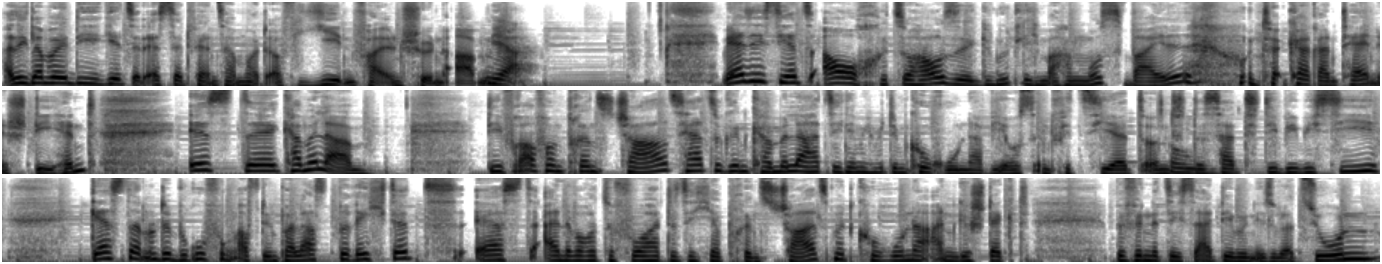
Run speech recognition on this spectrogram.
Also ich glaube, die GZSZ-Fans haben heute auf jeden Fall einen schönen Abend. Ja, Wer sich jetzt auch zu Hause gemütlich machen muss, weil unter Quarantäne stehend, ist äh, Camilla. Die Frau von Prinz Charles, Herzogin Camilla, hat sich nämlich mit dem Coronavirus infiziert und oh. das hat die BBC gestern unter Berufung auf den Palast berichtet. Erst eine Woche zuvor hatte sich ja Prinz Charles mit Corona angesteckt, befindet sich seitdem in Isolation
